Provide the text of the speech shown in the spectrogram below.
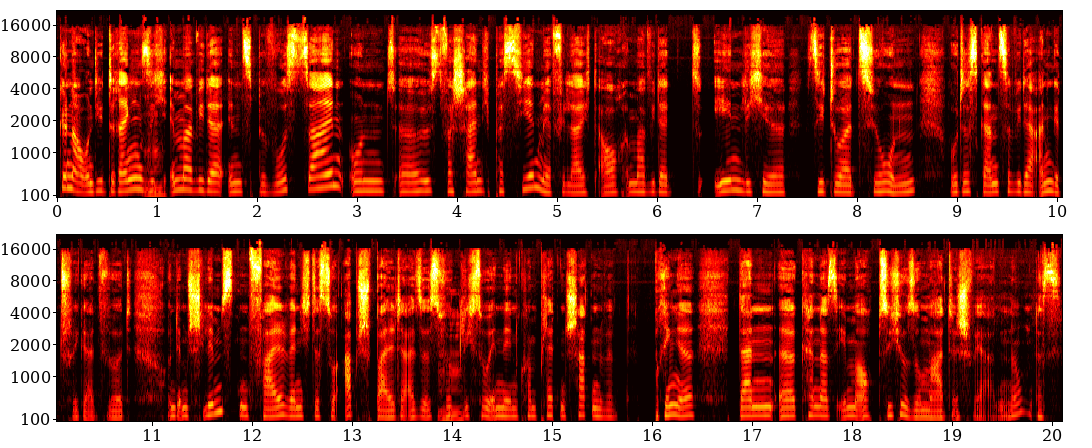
Genau, und die drängen mhm. sich immer wieder ins Bewusstsein und äh, höchstwahrscheinlich passieren mir vielleicht auch immer wieder ähnliche Situationen, wo das Ganze wieder angetriggert wird. Und im schlimmsten Fall, wenn ich das so abspalte, also es mhm. wirklich so in den kompletten Schatten bringe, dann äh, kann das eben auch psychosomatisch werden. Ne? Das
